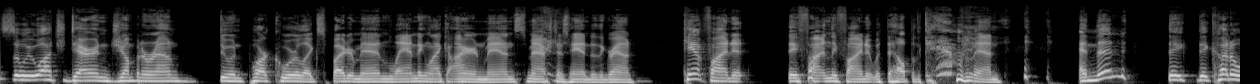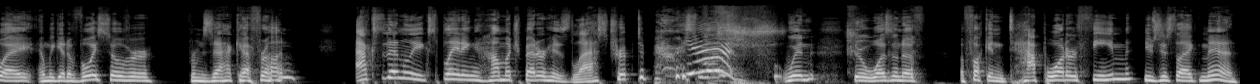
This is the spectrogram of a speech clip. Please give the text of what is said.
So, we watch Darin jumping around doing parkour like Spider Man, landing like Iron Man, smashing his hand to the ground. Can't find it. They finally find it with the help of the cameraman. and then they they cut away and we get a voiceover from Zac Efron accidentally explaining how much better his last trip to Paris was when there wasn't a, a fucking tap water theme. He was just like, man,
